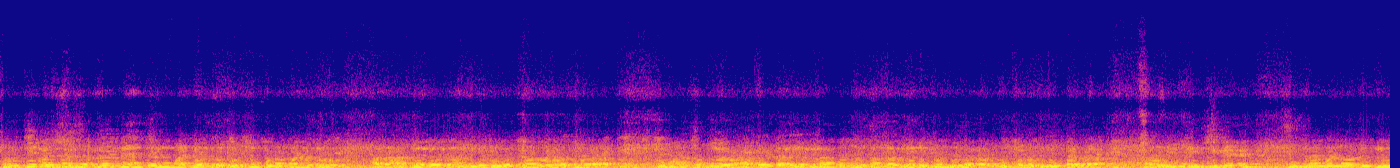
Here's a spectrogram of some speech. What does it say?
ಪ್ರತಿ ವರ್ಷ ಸರ್ಕಾರನೇ ಆಚರಣೆ ಅಂತ ಘೋಷಣೆ ಕೂಡ ಮಾಡಿದ್ರು ಅದಾದ್ಮೇಲೆ ನಮ್ಮ ಯಡಿಯೂರಪ್ಪ ಅವರು ಅಥವಾ ಕುಮಾರಸ್ವಾಮಿ ಅವರು ಆಗಾಗ ಎಲ್ಲ ಒಂದು ಸಂದರ್ಭದಲ್ಲಿ ಬಂದಿದ್ದಾರೆ ಅವರು ಮುಖ್ಯಮಂತ್ರಿ ಇದ್ದಾಗ ಅವರು ಇತ್ತೀಚೆಗೆ ಸಿದ್ದರಾಮಯ್ಯ ಅವರಿರಲಿ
